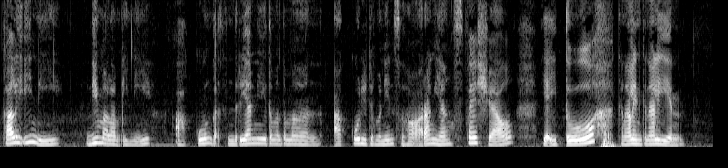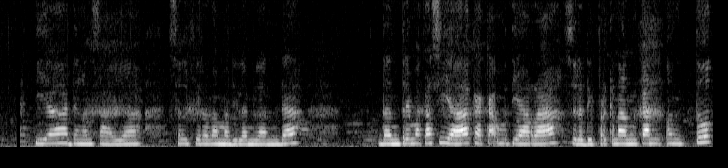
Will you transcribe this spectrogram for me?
Kali ini, di malam ini, aku nggak sendirian nih teman-teman. Aku ditemenin seseorang yang spesial, yaitu kenalin-kenalin. Iya, dengan saya Selvira Ramadila Milanda dan terima kasih ya Kakak Mutiara sudah diperkenankan untuk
